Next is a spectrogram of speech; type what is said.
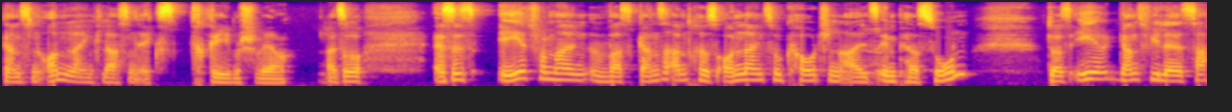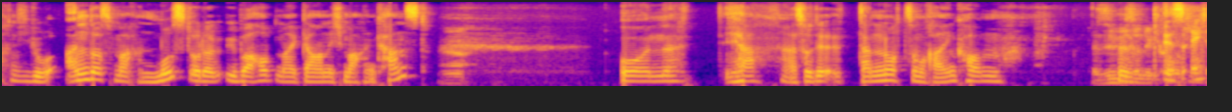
ganzen Online-Klassen extrem schwer. Also es ist eh schon mal was ganz anderes, online zu coachen als in Person. Du hast eh ganz viele Sachen, die du anders machen musst oder überhaupt mal gar nicht machen kannst. Ja. Und ja, also dann noch zum Reinkommen, Da sind wir so eine Ist echt.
